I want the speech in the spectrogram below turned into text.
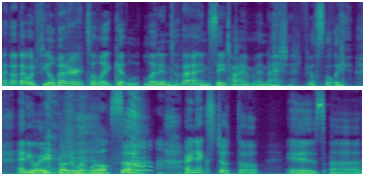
I thought that would feel better to like get led into that and say time, and I feel silly. Anyway, Thought it went well. so our next chotto is uh,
